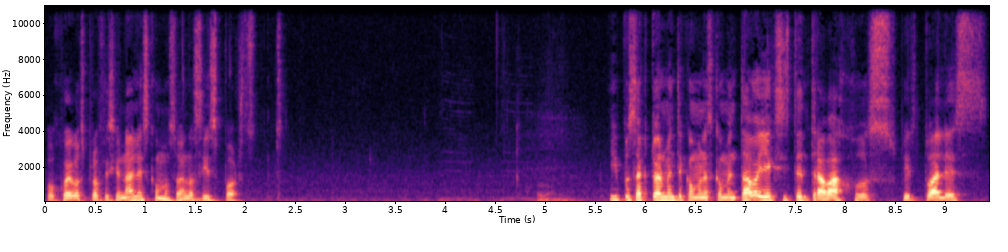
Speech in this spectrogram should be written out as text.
o juegos profesionales como son los esports. Y pues actualmente, como les comentaba, ya existen trabajos virtuales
